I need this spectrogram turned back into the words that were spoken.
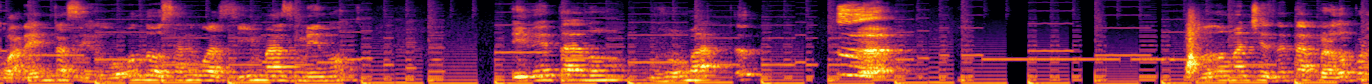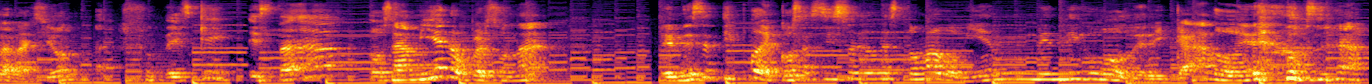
40 segundos, algo así, más menos. Y neta, no, no, no, no manches, neta, perdón por la reacción. Es que está, o sea, a mí en lo personal, en ese tipo de cosas sí soy de un estómago bien mendigo delicado, ¿eh? O sea...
